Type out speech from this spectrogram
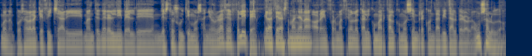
Bueno, pues habrá que fichar y mantener el nivel de estos últimos años. Gracias, Felipe. Gracias, hasta mañana. Ahora información local y comarcal, como siempre, con David Alberola. Un saludo.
